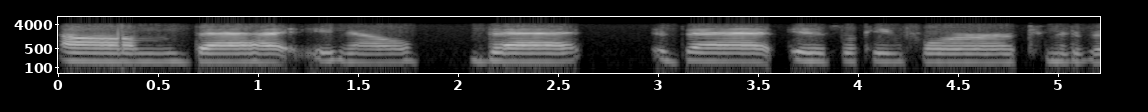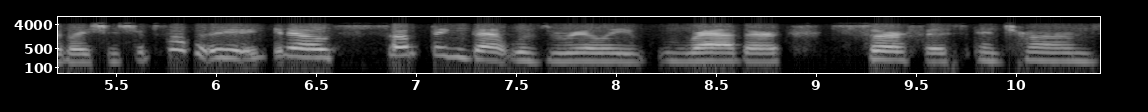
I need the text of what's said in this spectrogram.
um that you know that that is looking for committed relationships. So, you know, something that was really rather surface in terms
